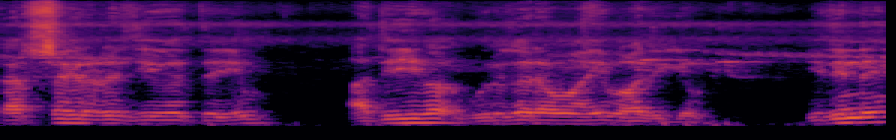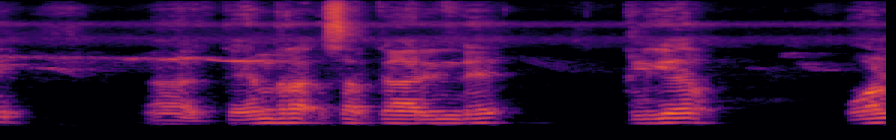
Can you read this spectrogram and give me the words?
കർഷകരുടെ ജീവിതത്തെയും അതീവ ഗുരുതരമായി ബാധിക്കും. ഇതിന് കേന്ദ്ര സർക്കാരിന്റെ ക്ലിയർ ഓൺ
